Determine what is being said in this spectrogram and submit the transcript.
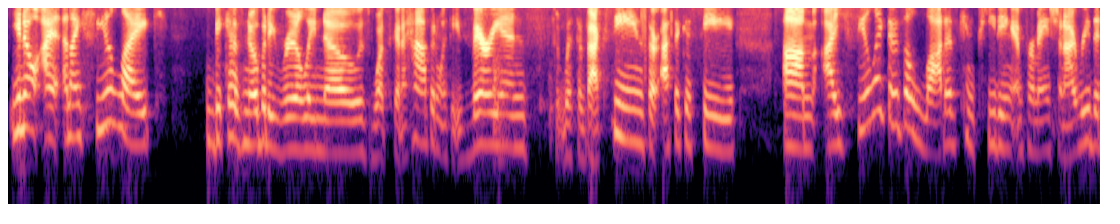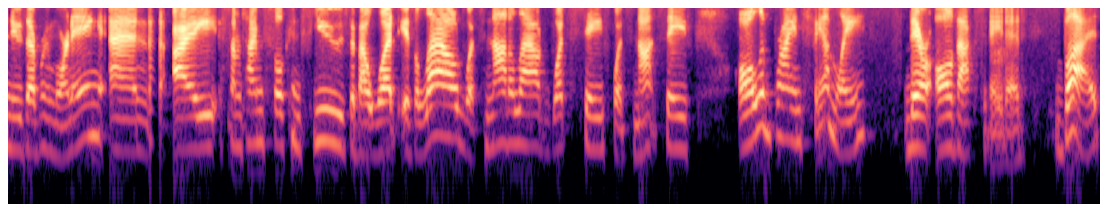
You know, I and I feel like because nobody really knows what's going to happen with these variants, with the vaccines, their efficacy. Um, I feel like there's a lot of competing information. I read the news every morning and I sometimes feel confused about what is allowed, what's not allowed, what's safe, what's not safe. All of Brian's family, they're all vaccinated, but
